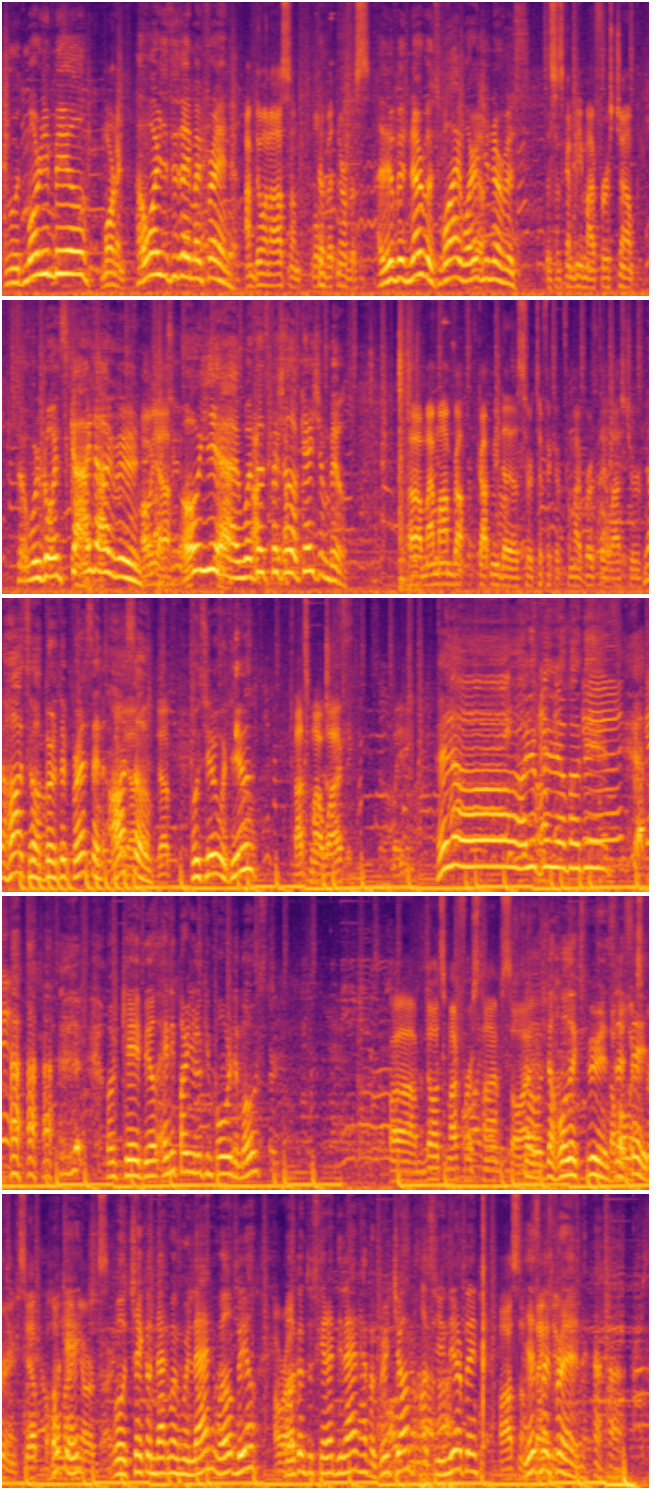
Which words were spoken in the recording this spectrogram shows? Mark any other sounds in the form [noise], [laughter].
Good morning, Bill. Morning. How are you today, my friend? I'm doing awesome. A little bit nervous. A little bit nervous. Why? Why are Yeah. you nervous? This is going to be my first jump. So we're going skydiving. Oh, yeah. Oh yeah. What's that special occasion, Bill? Uh, my mom got, got me the certificate for my birthday last year. Oh, so a birthday present. Awesome. Yep. Who's here with you? That's my wife, lady. Hello. How you feeling about this? [laughs] okay, Bill. Any part you're looking forward the most? Um, no, it's my first time, so, So I. the whole experience. the whole experience, yep, the whole Okay, nine yards. we'll check on that when we land. Well, Bill, All right. welcome to DeLand. Have a great job. I'll see you in the airplane. Awesome. Yes, Thank my you. friend. [laughs]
